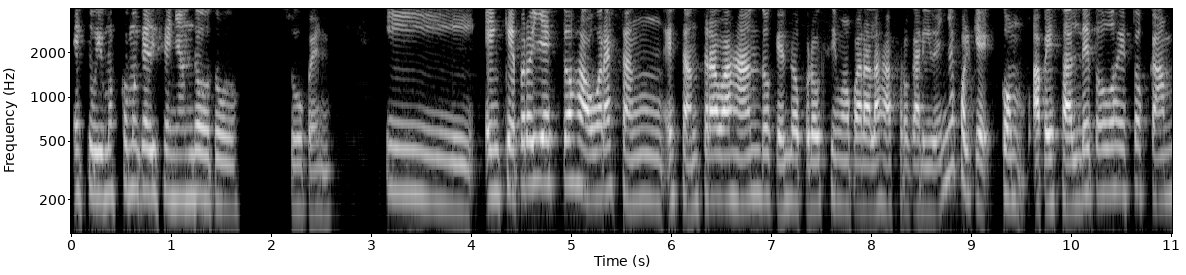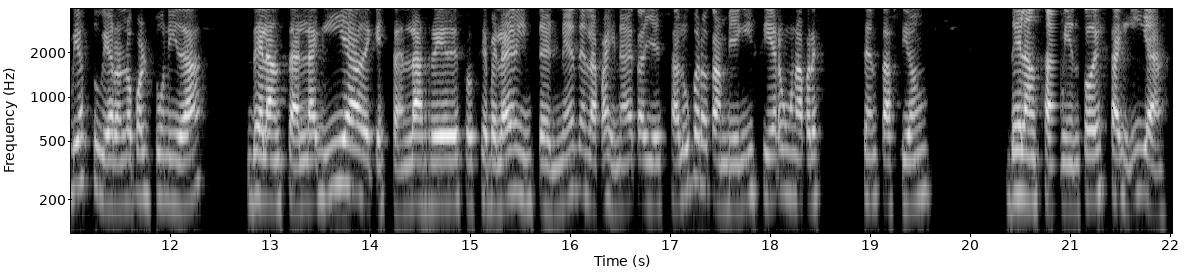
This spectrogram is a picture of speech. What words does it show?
estuvimos como que diseñando todo. Súper y en qué proyectos ahora están, están trabajando, qué es lo próximo para las afrocaribeñas, porque a pesar de todos estos cambios tuvieron la oportunidad de lanzar la guía, de que está en las redes sociales, en internet, en la página de Taller Salud, pero también hicieron una presentación de lanzamiento de esta guía.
